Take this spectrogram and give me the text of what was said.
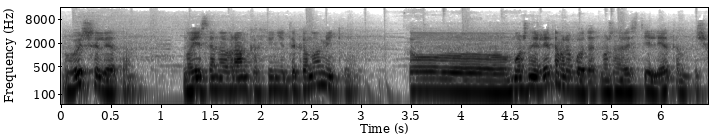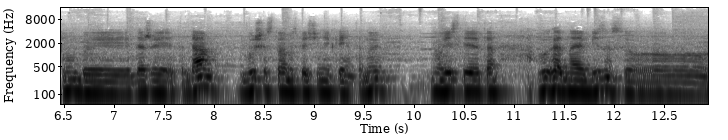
выше летом, но если она в рамках юнит экономики, то можно и летом работать, можно расти летом, почему бы даже это, да, выше стоимость привлечения клиента. Ну, ну если это выгодное бизнесу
